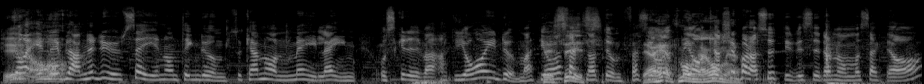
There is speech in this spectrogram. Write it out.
Ja, eller ibland när du säger någonting dumt så kan någon mejla in och skriva att jag är dum, att jag har Precis. sagt något dumt. Fast har jag, jag gånger. kanske bara suttit vid sidan om och sagt ja.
